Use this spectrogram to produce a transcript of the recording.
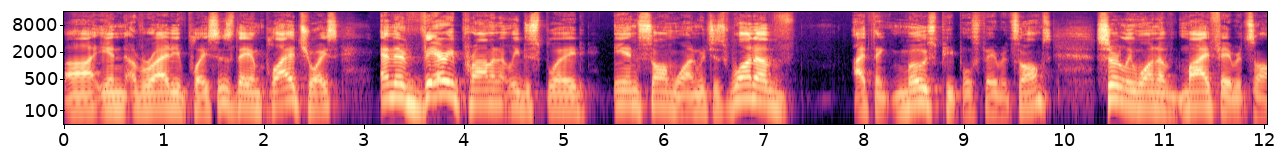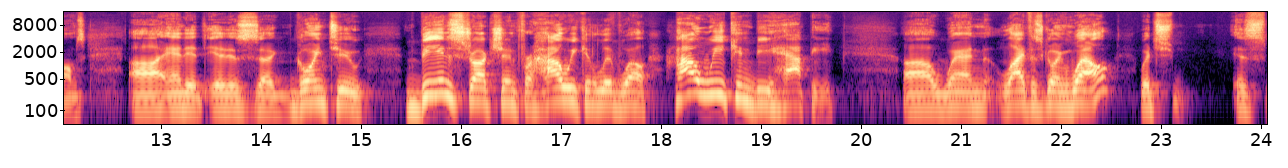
uh, in a variety of places. They imply a choice, and they're very prominently displayed in Psalm 1, which is one of, I think, most people's favorite Psalms certainly one of my favorite Psalms. Uh, and it, it is uh, going to be instruction for how we can live well, how we can be happy uh, when life is going well, which is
